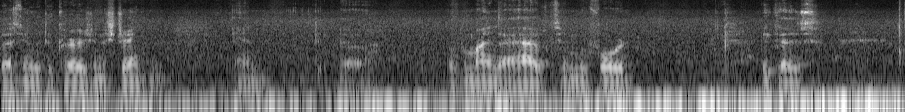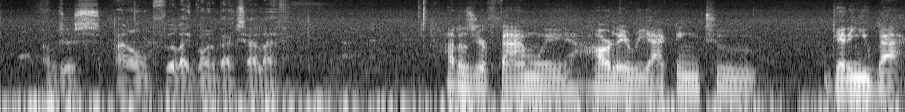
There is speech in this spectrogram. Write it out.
blessed me with the courage and the strength and, and uh, the, the open mind that I have to move forward. Because I'm just, I don't feel like going back to that life. How does your family, how are they reacting to getting you back?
